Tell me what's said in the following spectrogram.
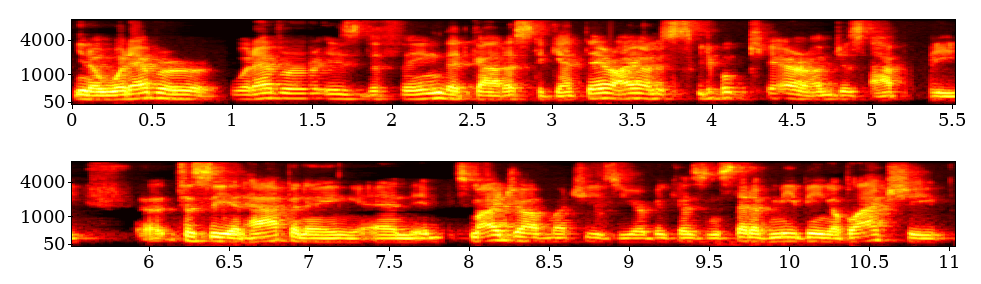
you know, whatever whatever is the thing that got us to get there. I honestly don't care. I'm just happy uh, to see it happening, and it makes my job much easier because instead of me being a black sheep,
